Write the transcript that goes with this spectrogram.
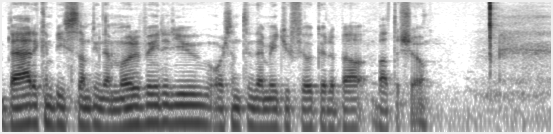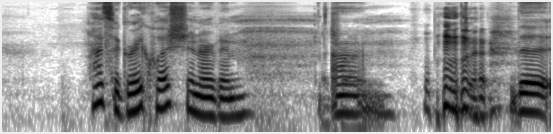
bad, it can be something that motivated you or something that made you feel good about about the show. That's a great question, Irvin. Um, the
